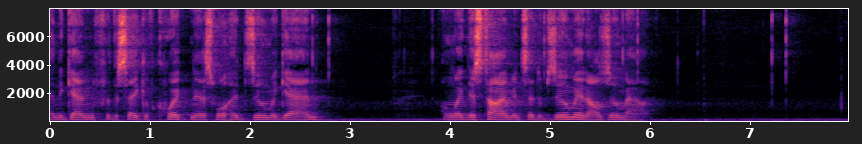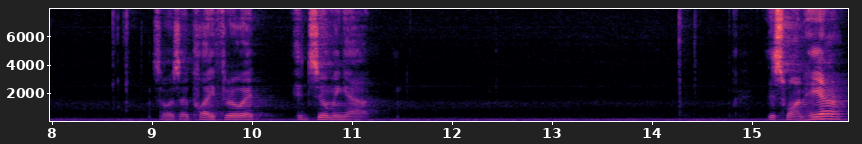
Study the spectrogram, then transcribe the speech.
And again, for the sake of quickness, we'll hit zoom again. Only this time, instead of zoom in, I'll zoom out. So as I play through it, it's zooming out. This one here,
